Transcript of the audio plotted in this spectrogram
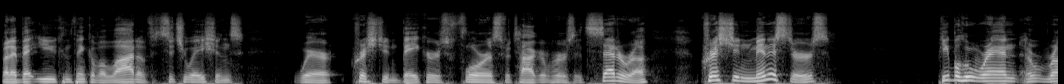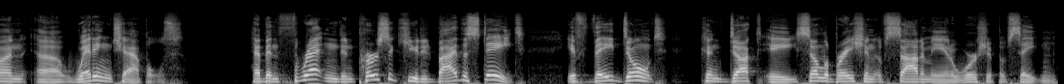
But I bet you can think of a lot of situations where Christian bakers, florists, photographers, etc., Christian ministers people who ran run uh, wedding chapels have been threatened and persecuted by the state if they don't conduct a celebration of sodomy and a worship of Satan.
